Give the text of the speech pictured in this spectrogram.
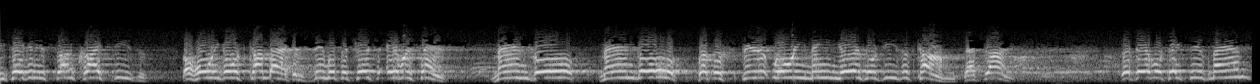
He taken His Son Christ Jesus. The Holy Ghost come back and been with the church ever since. Man go, man go, but the Spirit will remain here until Jesus comes. That's right. The devil takes his man,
